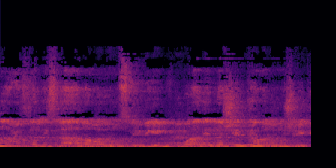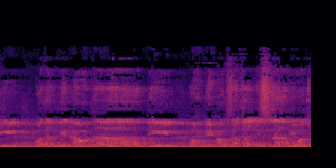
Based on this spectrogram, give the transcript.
أعز الإسلام والمسلمين وأذل الشرك والمشركين ودمر أعداء الدين واحم حوزة الإسلام وجه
